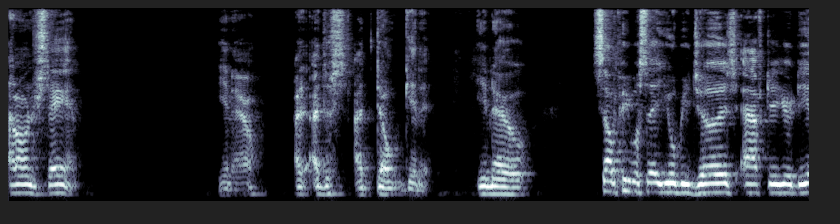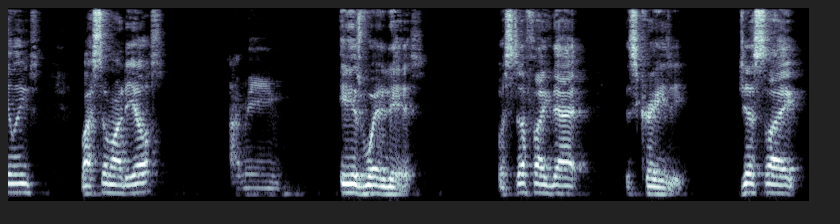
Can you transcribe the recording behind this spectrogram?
I don't understand. You know, I, I just I don't get it. You know, some people say you'll be judged after your dealings by somebody else. I mean, it is what it is. But stuff like that is crazy. Just like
